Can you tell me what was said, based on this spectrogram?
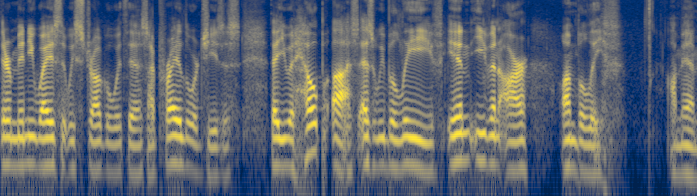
there are many ways that we struggle with this. I pray, Lord Jesus, that you would help us as we believe in even our unbelief. Amen.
